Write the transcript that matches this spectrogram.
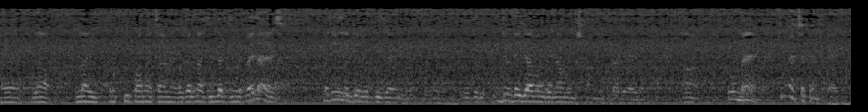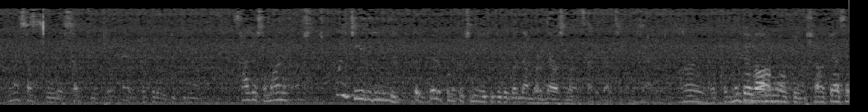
خیر فلاح ترقی پانا چاہنا وغیرہ ذلت جی پہلا ہے مزید اگے جائے گی گے، نام نشان نکلا جائے گا۔ ہاں تو میں کتنا چکر چکائے گا؟ میں سب پورے سب کپڑے جتیاں ساز و سامان، کوئی چیز نہیں تو بالکل کچھ نہیں ہے بندہ مرد ہے، اس وقت ساری نام کیسے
